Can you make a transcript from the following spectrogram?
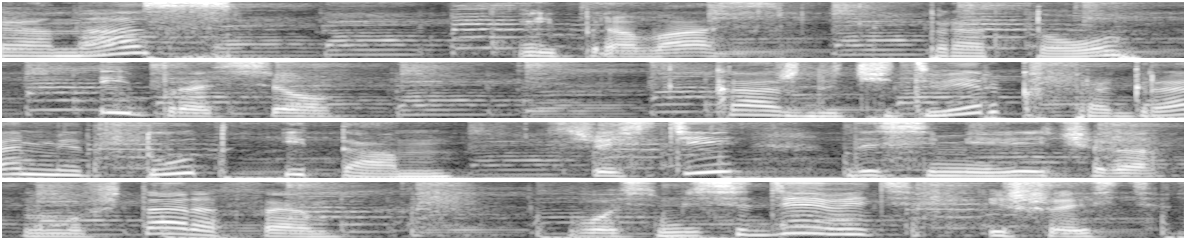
Про нас И про вас. про то. И про все. Каждый четверг в программе «Тут и там». С 6 до 7 вечера на Муштар ФМ. 89 и 6.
